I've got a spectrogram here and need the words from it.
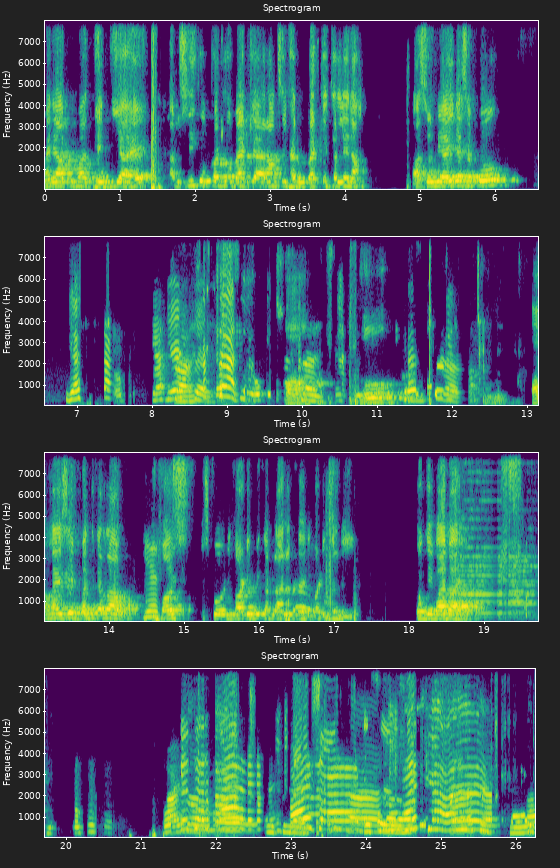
मैंने आपके पास भेज दिया है। अब इसी को कर लो बैठ के आराम से घर में बैठ के कर लेना। बात समझ में आई ना सबको? यस सर यस सर हाँ तो अब मैं इसे बंद कर रहा हूँ। बिकॉज़ इसको रिकॉर्डिंग भी करना है ना बेटा रिकॉर्डिंग चल रही है। Okay bye bye Okay, sir. Bye. Bye, sir. Bye, sir. Bye,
